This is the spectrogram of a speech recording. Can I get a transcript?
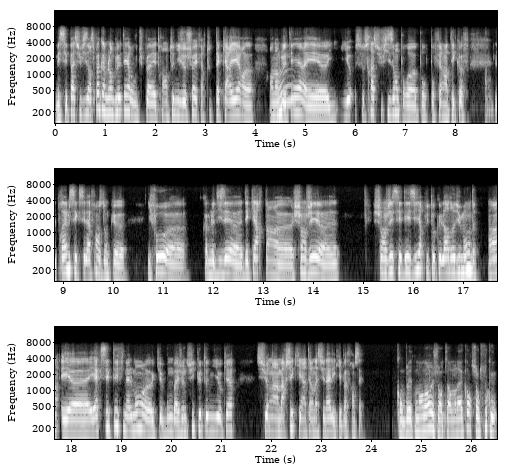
mais c'est pas suffisant. C'est pas comme l'Angleterre où tu peux être Anthony Joshua et faire toute ta carrière euh, en mmh. Angleterre et euh, ce sera suffisant pour, pour, pour faire un take-off. Le problème, c'est que c'est la France, donc il faut, comme le disait Descartes, hein, changer, changer ses désirs plutôt que l'ordre du monde et, et, accepter finalement que bon, bah, je ne suis que Tony Yoka sur un marché qui est international et qui n'est pas français. Complètement non, je suis entièrement d'accord. Surtout que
